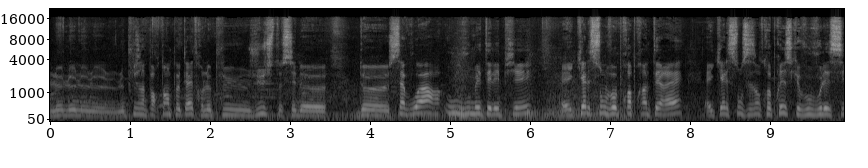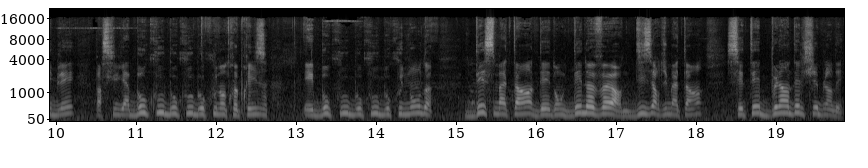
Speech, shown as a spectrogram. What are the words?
le, plus important peut-être, le plus juste, c'est de, de, savoir où vous mettez les pieds et quels sont vos propres intérêts et quelles sont ces entreprises que vous voulez cibler parce qu'il y a beaucoup, beaucoup, beaucoup d'entreprises et beaucoup, beaucoup, beaucoup de monde. Dès ce matin, dès, donc dès 9h, 10h du matin, c'était blindé le chez blindé.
